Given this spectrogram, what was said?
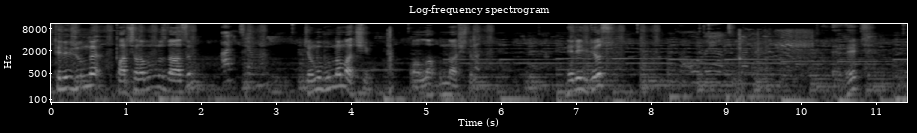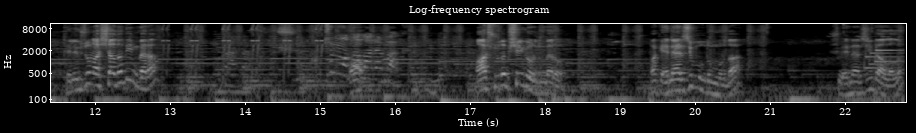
Şu televizyonu da parçalamamız lazım. Aç camı. Camı bununla mı açayım? Allah bunu açtım. Nereye gidiyoruz? Odayı hatırlamıyorum. Evet. Televizyon aşağıda değil mi. Şu Tüm odalara bak. Aa şurada bir şey gördüm ben o. Bak enerji buldum burada. Şu enerjiyi de alalım.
